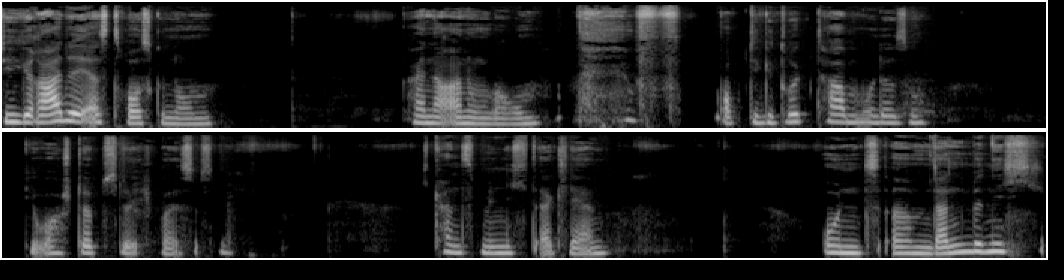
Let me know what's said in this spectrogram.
die gerade erst rausgenommen. Keine Ahnung warum. Ob die gedrückt haben oder so. Die Ohrstöpsel, ich weiß es nicht. Ich kann es mir nicht erklären. Und ähm, dann bin ich,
